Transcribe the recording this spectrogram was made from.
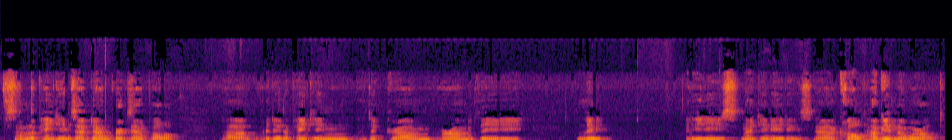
some of the paintings I've done, for example, uh, I did a painting, I think, um, around the late 80s, 1980s, uh, called Hugging the World.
